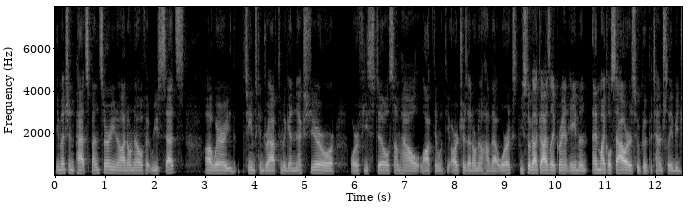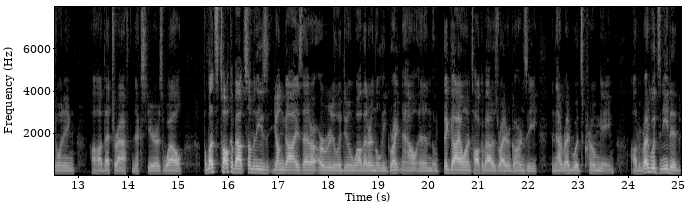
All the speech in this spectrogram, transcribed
You mentioned Pat Spencer. You know I don't know if it resets uh, where teams can draft him again next year or or if he's still somehow locked in with the Archers. I don't know how that works. You still got guys like Grant Ament and Michael Sowers who could potentially be joining uh, that draft next year as well. But let's talk about some of these young guys that are, are, really doing well that are in the league right now. And the big guy I want to talk about is Ryder Garnsey in that Redwoods Chrome game. Uh, the Redwoods needed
